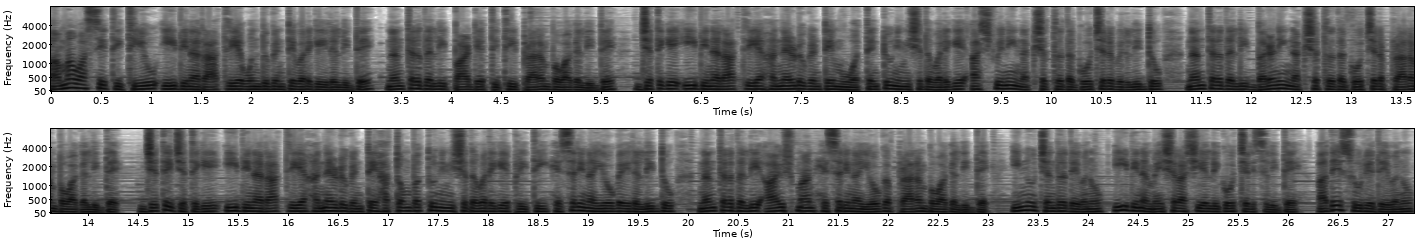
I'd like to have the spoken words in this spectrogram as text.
ಅಮಾವಾಸ್ಯೆ ತಿಥಿಯು ಈ ದಿನ ರಾತ್ರಿಯ ಒಂದು ಗಂಟೆವರೆಗೆ ಇರಲಿದ್ದೆ, ನಂತರದಲ್ಲಿ ಪಾಡ್ಯ ತಿಥಿ ಪ್ರಾರಂಭವಾಗಲಿದ್ದೆ, ಜತೆಗೆ ಈ ದಿನ ರಾತ್ರಿಯ ಹನ್ನೆರಡು ಗಂಟೆ ಮೂವತ್ತೆಂಟು ನಿಮಿಷದವರೆಗೆ ಅಶ್ವಿನಿ ನಕ್ಷತ್ರದ ಗೋಚರವಿರಲಿದ್ದು, ನಂತರದಲ್ಲಿ ಭರಣಿ ನಕ್ಷತ್ರದ ಗೋಚರ ಪ್ರಾರಂಭವಾಗಲಿದ್ದೆ, ಜತೆ ಜತೆಗೆ ಈ ದಿನ ರಾತ್ರಿಯ ಹನ್ನೆರಡು ಗಂಟೆ ಹತ್ತೊಂಬತ್ತು ನಿಮಿಷದವರೆಗೆ ಪ್ರೀತಿ ಹೆಸರಿನ ಯೋಗ ಇರಲಿದ್ದು, ನಂತರದಲ್ಲಿ ಆಯುಷ್ಮಾನ್ ಹೆಸರಿನ ಯೋಗ ಪ್ರಾರಂಭವಾಗಲಿದ್ದೆ, ಇನ್ನು ಚಂದ್ರದೇವನು ಈ ದಿನ ಮೇಷರಾಶಿಯಲ್ಲಿ ಗೋಚರಿಸಲಿದ್ದೆ, ಅದೇ ಸೂರ್ಯದೇವನು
